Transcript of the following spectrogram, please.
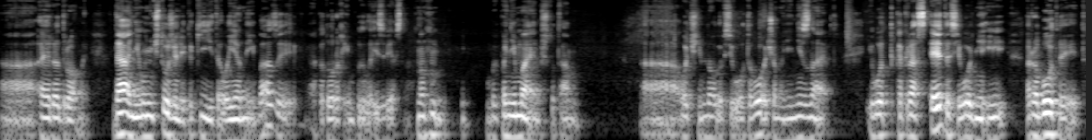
а, аэродромы. Да, они уничтожили какие-то военные базы, о которых им было известно. Но мы понимаем, что там очень много всего того, о чем они не знают. И вот как раз это сегодня и работает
